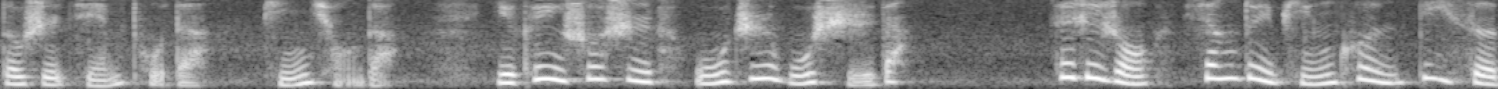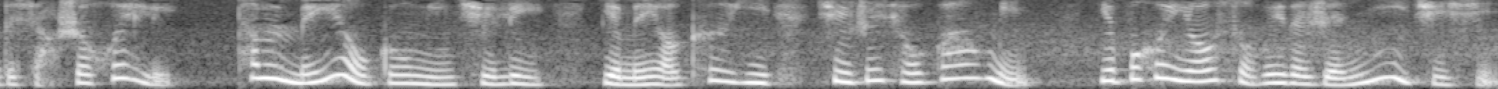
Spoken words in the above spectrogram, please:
都是简朴的、贫穷的，也可以说是无知无识的。在这种相对贫困闭塞的小社会里，他们没有功名去立，也没有刻意去追求高明，也不会有所谓的仁义去行，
